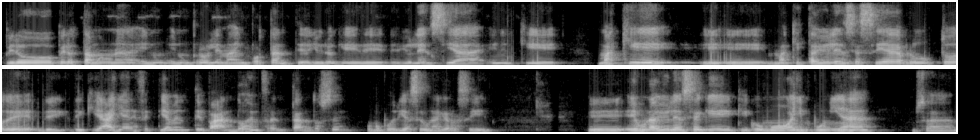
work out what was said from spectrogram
pero, pero estamos en, un, problema importante, yo creo que de, violencia en el que más que, eh, eh, más que esta violencia sea producto de, que hayan efectivamente bandos enfrentándose, como podría ser una guerra civil, es una violencia que, que como hay impunidad, o sea,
